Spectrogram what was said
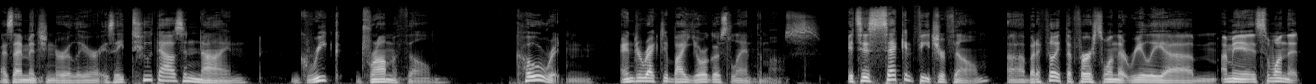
as I mentioned earlier, is a 2009 Greek drama film co written and directed by Yorgos Lanthimos. It's his second feature film, uh, but I feel like the first one that really, um, I mean, it's the one that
